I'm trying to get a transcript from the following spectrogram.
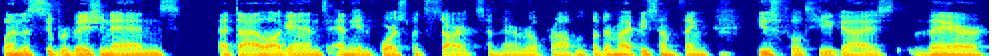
when the supervision ends, that dialogue ends, and the enforcement starts, and there are real problems. But there might be something useful to you guys there.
